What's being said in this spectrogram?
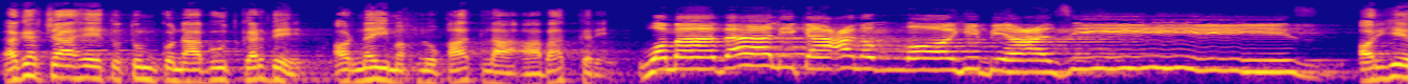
اگر چاہے تو تم کو نابود کر دے اور نئی مخلوقات لا آباد کرے۔ وما ذلك على الله بعزيز۔ اور یہ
